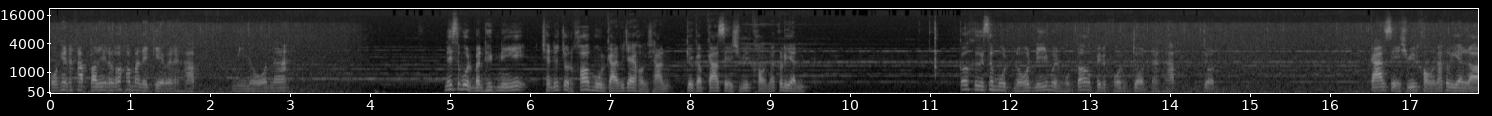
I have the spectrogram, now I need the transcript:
โอเคนะครับ ตอนนี้เราก็เข้ามาในเกมแล้วนะครับ มีโน้ตนะ ในสมุดบันทึกนี้ ฉันได้จดข้อมูลการวิจัยของฉัน เกี่ยวกับการเสียชีวิตของนักเรียน ก็คือสมุดโน้ตนี้เหมือนผมต้องเป็นคนจดนะครับ จด การเสียชีวิตของนักเรียนเหรอ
